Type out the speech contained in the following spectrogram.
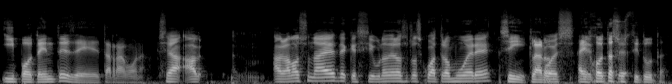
y potentes de Tarragona. O sea, hab- hablamos una vez de que si uno de nosotros cuatro muere, Sí, claro, Pues, hay eh, J de- sustitutas.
